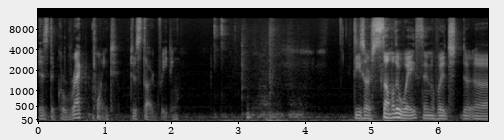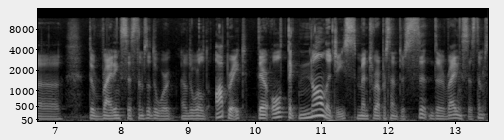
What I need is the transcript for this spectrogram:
is the correct point to start reading. These are some of the ways in which the, uh, the writing systems of the, work, of the world operate. They're all technologies meant to represent the, the writing systems.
